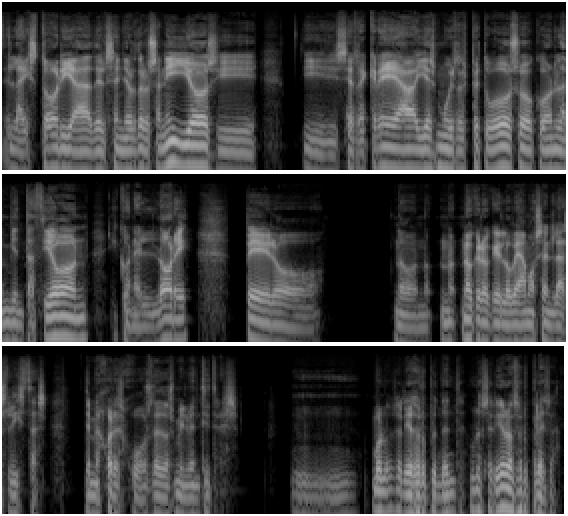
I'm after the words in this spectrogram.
la historia del Señor de los Anillos y, y se recrea y es muy respetuoso con la ambientación y con el lore, pero No, no, no, creo que lo veamos en las listas de mejores juegos de 2023. Mm, Bueno, sería sorprendente. Una sería una sorpresa.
